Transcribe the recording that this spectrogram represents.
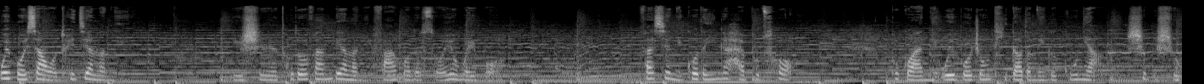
微博向我推荐了你，于是偷偷翻遍了你发过的所有微博，发现你过得应该还不错。不管你微博中提到的那个姑娘是不是我，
